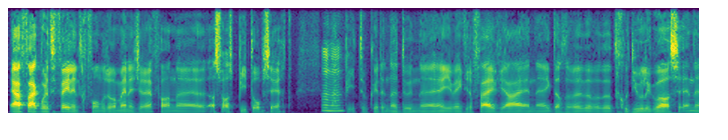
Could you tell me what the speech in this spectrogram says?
ja, vaak wordt het vervelend gevonden door een manager. Hè, van, eh, als, als Piet opzegt. Mhm. Nou, Piet, hoe kun je dat nou doen? Eh, je werkt al vijf jaar en eh, ik dacht dat, we, we- het goed huwelijk was. En eh,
